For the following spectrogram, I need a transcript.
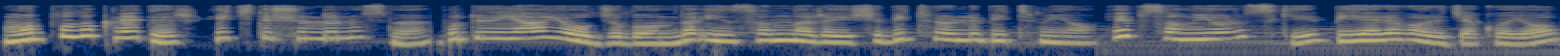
Mutluluk nedir? Hiç düşündünüz mü? Bu dünya yolculuğunda insanın arayışı bir türlü bitmiyor. Hep sanıyoruz ki bir yere varacak o yol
